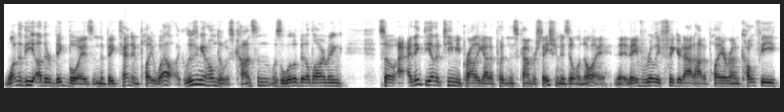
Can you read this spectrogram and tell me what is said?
one of the other big boys in the Big Ten and play well. Like losing at home to Wisconsin was a little bit alarming. So I, I think the other team you probably got to put in this conversation is Illinois. They, they've really figured out how to play around Kofi.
